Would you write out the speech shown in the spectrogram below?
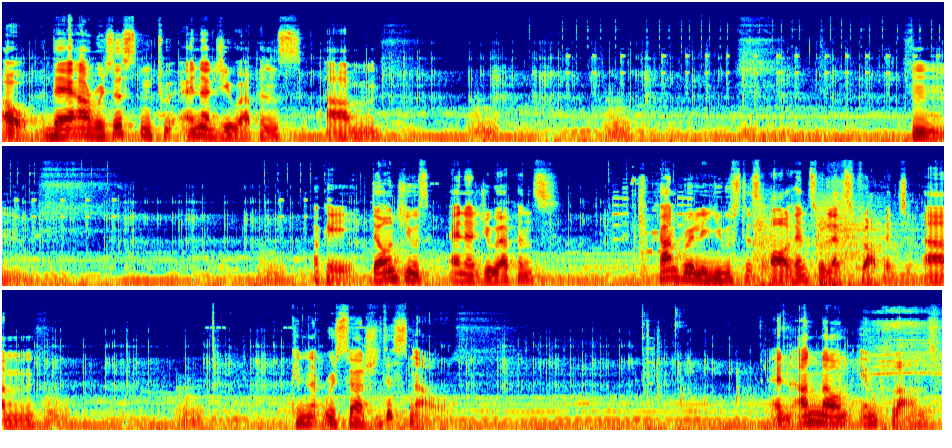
Oh, they are resistant to energy weapons. Um, hmm. Okay, don't use energy weapons. Can't really use this organ, so let's drop it. Um, can research this now. An unknown implant.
